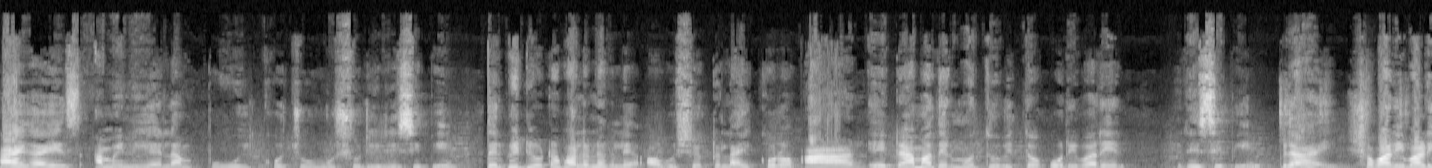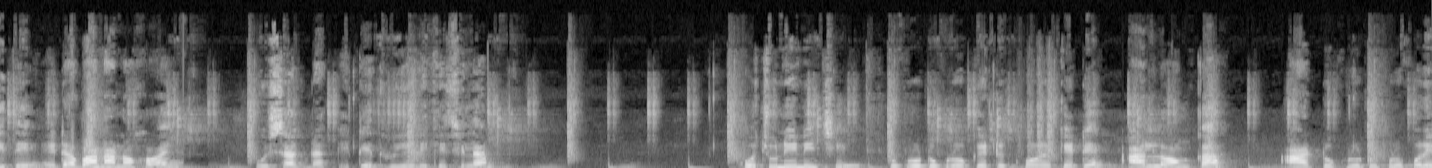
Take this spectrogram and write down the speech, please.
হাই গাইস আমি নিয়ে এলাম পুই, কচু, মুসুরি রেসিপি এদের ভিডিওটা ভালো লাগলে অবশ্যই একটা লাইক করো। আর এটা আমাদের মধ্যবিত্ত পরিবারের রেসিপি প্রায় সবারই বাড়িতে এটা বানানো হয়। পুঁই শাকটা কেটে ধুয়ে রেখেছিলাম। কচু নিয়ে নিচ্ছি টুকরো টুকরো কেটে করে কেটে, আর লঙ্কা, আর টুকরো টুকরো করে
